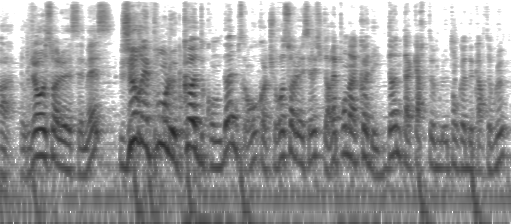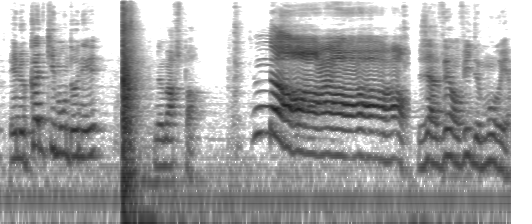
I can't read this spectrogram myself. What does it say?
Voilà, donc je reçois le SMS, je réponds le code qu'on me donne, parce qu'en gros, quand tu reçois le SMS, tu dois répondre un code et il donne ta carte bleue, ton code de carte bleue, et le code qu'ils m'ont donné ne marche pas. Non J'avais envie de mourir.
